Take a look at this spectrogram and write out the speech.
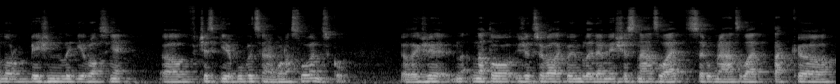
uh, běžní lidi vlastně uh, v České republice nebo na Slovensku. Jo, takže na, na to, že třeba takovým lidem je 16 let, 17 let, tak uh,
